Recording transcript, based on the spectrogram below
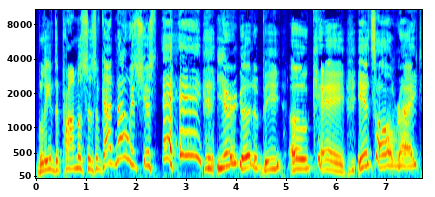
believe the promises of God. No, it's just, hey, you're going to be okay. It's all right.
